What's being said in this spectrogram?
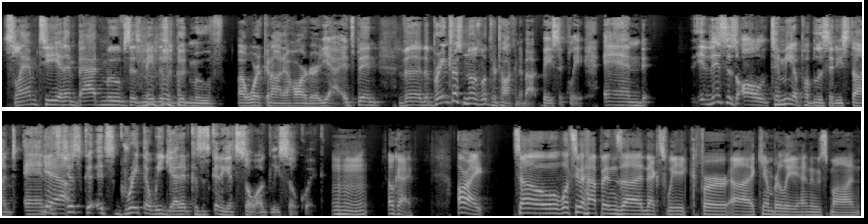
Slam T and then Bad Moves has made this a good move by working on it harder. Yeah, it's been the the brain trust knows what they're talking about basically, and this is all to me a publicity stunt, and Yeah. it's just it's great that we get it because it's going to get so ugly so quick. hmm Okay. All right. So let's see what happens uh, next week for uh, Kimberly and Usman.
